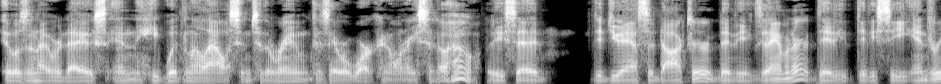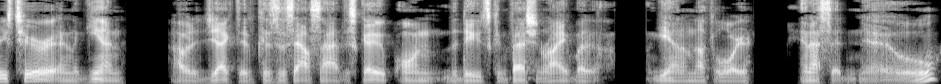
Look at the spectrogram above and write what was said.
it was an overdose and he wouldn't allow us into the room because they were working on her. He said, Oh, but he said, did you ask the doctor? Did he examine her? Did he, did he see injuries to her? And again, I would object it because it's outside the scope on the dude's confession, right? But again, I'm not the lawyer. And I said, no.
